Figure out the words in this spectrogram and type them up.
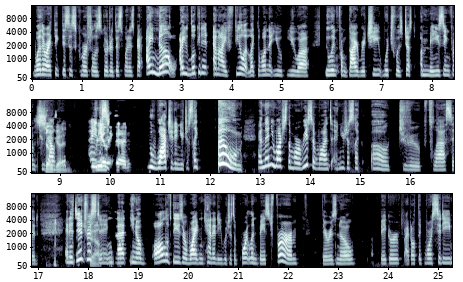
whether I think this is commercial is good or this one is bad. I know. I look at it and I feel it. Like the one that you you uh you linked from Guy Ritchie, which was just amazing from 2000. So 2000. good. I mean, this is Really good. you watch it and you're just like boom and then you watch the more recent ones and you're just like oh droop flaccid. And it's interesting that you know all of these are Wieden kennedy which is a portland based firm. There is no bigger i don't think more city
